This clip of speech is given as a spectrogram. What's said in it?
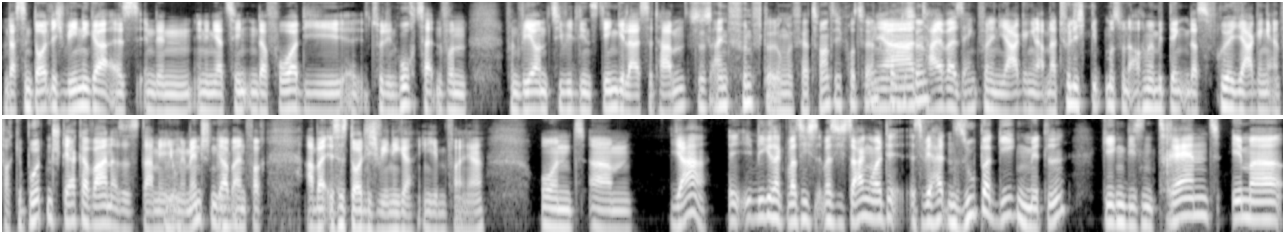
Und das sind deutlich weniger als in den, in den Jahrzehnten davor, die äh, zu den Hochzeiten von, von Wehr- und Zivildienst den geleistet haben. Es ist ein Fünftel ungefähr, 20 Prozent. Ja, teilweise hängt von den Jahrgängen ab. Natürlich gibt, muss man auch immer mitdenken, dass früher Jahrgänge einfach geburtenstärker waren, also es da mehr Mhm. junge Menschen gab Mhm. einfach, aber es ist deutlich weniger in jedem Fall, ja. Und ähm, ja, äh, wie gesagt, was ich, was ich sagen wollte, es wäre halt ein super Gegenmittel gegen diesen Trend, immer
